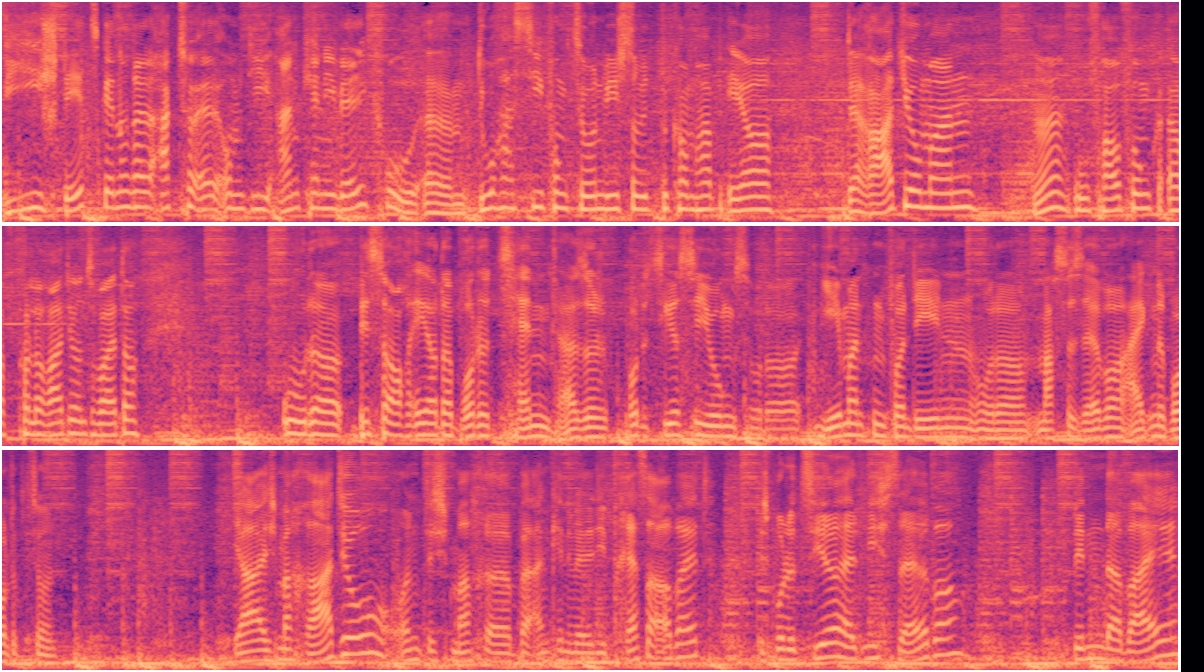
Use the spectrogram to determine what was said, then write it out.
wie steht es generell aktuell um die Uncanny Valley Crew? Ähm, du hast die Funktion, wie ich so mitbekommen habe, eher der Radiomann, ne? UV-Funk auf Colorado und so weiter. Oder bist du auch eher der Produzent? Also produzierst du Jungs oder jemanden von denen oder machst du selber eigene Produktion? Ja, ich mache Radio und ich mache äh, bei Uncanny Valley die Pressearbeit. Ich produziere halt nicht selber, bin dabei.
